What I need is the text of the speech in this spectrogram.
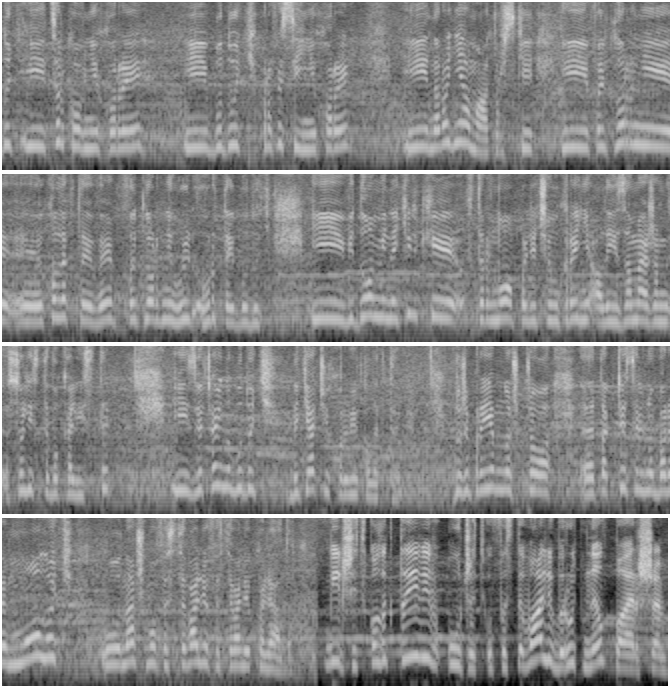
Будуть і церковні хори, і будуть професійні хори, і народні аматорські, і фольклорні е, колективи, фольклорні гурти будуть. І відомі не тільки в Тернополі чи в Україні, але й за межами солісти-вокалісти. І, звичайно, будуть дитячі хорові колективи. Дуже приємно, що е, так чисельно бере молодь у нашому фестивалі, фестивалі колядок. Більшість колективів участь у фестивалі беруть не вперше.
